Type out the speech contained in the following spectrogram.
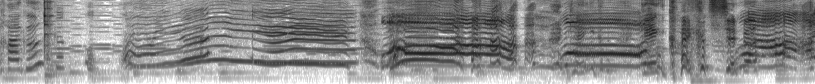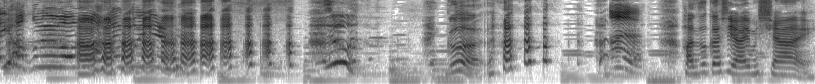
ぐはぐおお限界かしらわー Good 恥ずかしい I'm shy.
